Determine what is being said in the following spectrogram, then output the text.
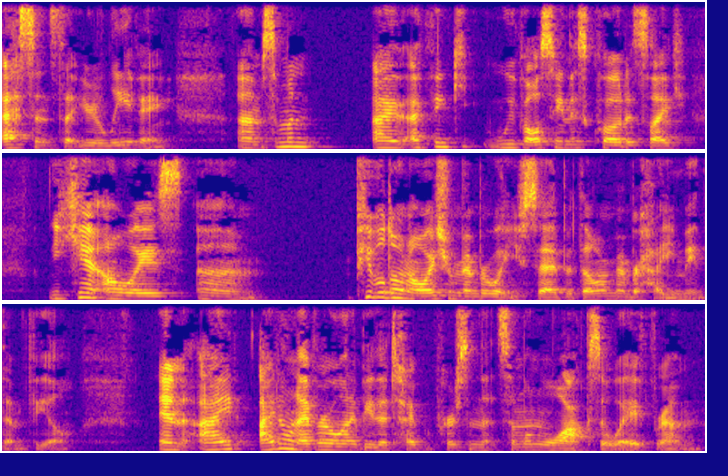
essence that you're leaving um, someone, I, I think we've all seen this quote. It's like, you can't always, um, people don't always remember what you said, but they'll remember how you made them feel. And I, I don't ever want to be the type of person that someone walks away from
